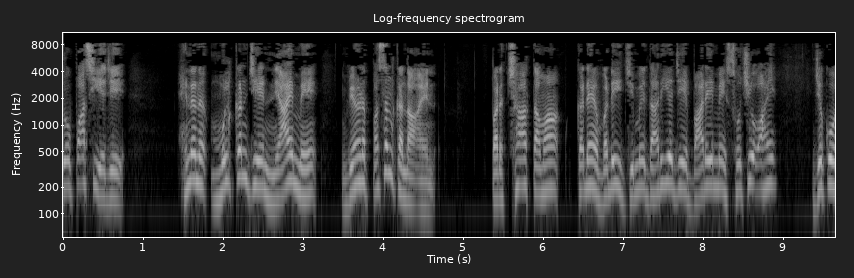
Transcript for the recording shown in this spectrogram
चौपासीअ जे हिननि मुल्क़नि जे न्याय में विहण पसंदि कंदा आहिनि पर छा तव्हां कॾहिं वॾी ज़िमेदारीअ जे बारे में सोचियो आहे जेको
